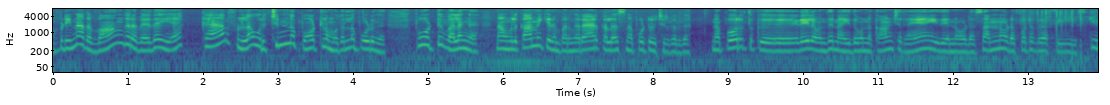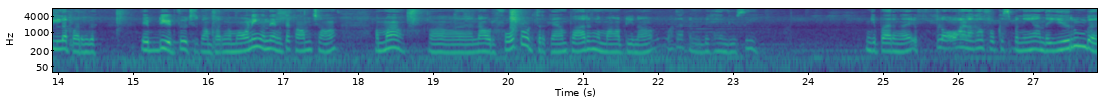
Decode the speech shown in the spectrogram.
அப்படின்னா அதை வாங்குற விதையை கேர்ஃபுல்லாக ஒரு சின்ன பாட்டில் முதல்ல போடுங்க. போட்டு வளங்க. நான் உங்களுக்கு காமிக்கிறேன் பாருங்கள் ரேர் கலர்ஸ் நான் போட்டு வச்சுருக்கிறத. நான் போகிறதுக்கு இடையில வந்து நான் இது ஒன்று காமிச்சிடுறேன். இது என்னோட சன்னோட ஃபோட்டோகிராஃபி ஸ்கில்ல பாருங்கள் எப்படி எடுத்து வச்சுருக்கான் பாருங்கள் மார்னிங் வந்து என்கிட்ட காமிச்சான். அம்மா நான் ஒரு ஃபோட்டோ எடுத்திருக்கேன். பாருங்கம்மா அப்படின்னா what happen behind you see இங்கே பாருங்கள் எவ்வளோ அழகாக ஃபோக்கஸ் பண்ணி அந்த எறும்பை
